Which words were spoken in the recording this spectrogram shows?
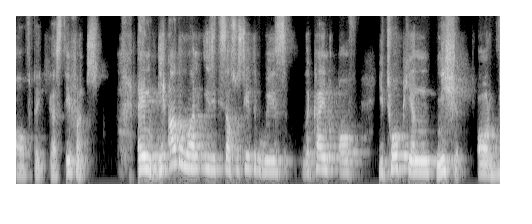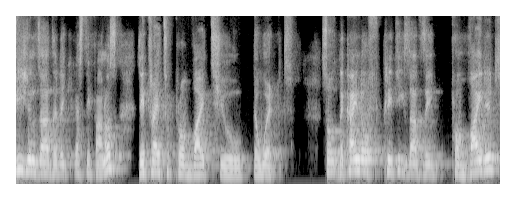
of the Stephanos. And the other one is it is associated with the kind of utopian mission or vision that the Stephanos, they try to provide to the world. So the kind of critiques that they provided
